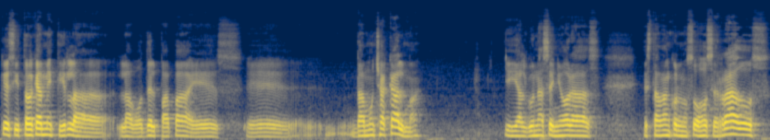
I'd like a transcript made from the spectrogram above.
que si tengo que admitir, la, voz del Papa es, eh, da mucha calma, y algunas señoras estaban con los ojos cerrados,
